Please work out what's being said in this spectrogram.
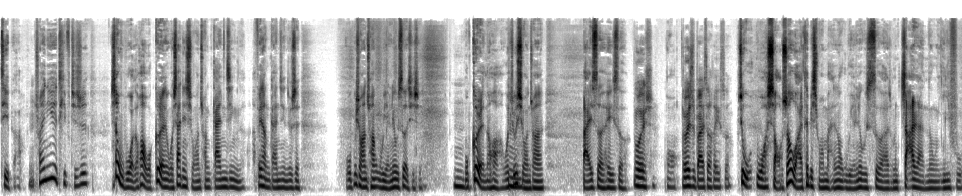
tip 啊，嗯穿衣的 tip 其实像我的话，我个人我夏天喜欢穿干净的，非常干净，就是我不喜欢穿五颜六色。其实嗯我，个人的话，我就嗯喜欢穿白色、黑色。我也是，哦，我也是白色黑色。就我我小时候我还特别喜欢买那种五颜六色啊，什么扎染那种衣服，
